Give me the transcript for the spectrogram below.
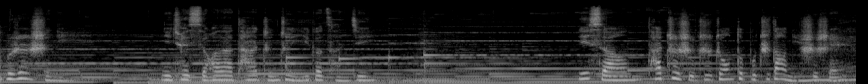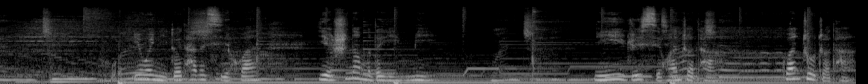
他不认识你，你却喜欢了他整整一个曾经。你想，他至始至终都不知道你是谁，因为你对他的喜欢也是那么的隐秘。你一直喜欢着他，关注着他，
